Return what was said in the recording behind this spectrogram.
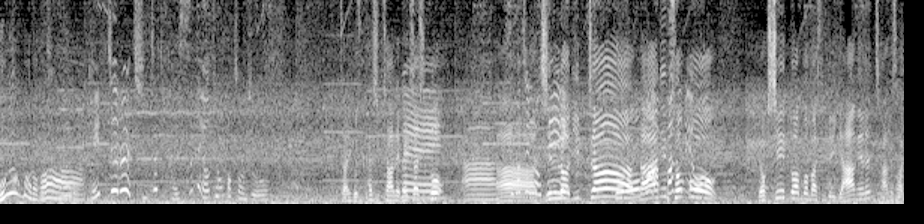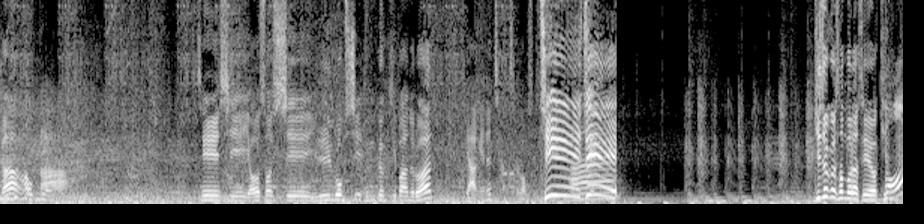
워낙 많아가지고. 와 게이트를 진짜 잘 쓰네요 트럼박 선수 자 인구수 84대 149 아, 아 zealot 입장. 난입 압박이네요. 성공. 역시 또 한 번 말씀드린 양에는 장사가 장사가 없네요. 3시, 6시, 7시 등등 기반으로 한 양에는 장사가 없어요 GG 아. 기적을 선물하세요. 기... 어?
